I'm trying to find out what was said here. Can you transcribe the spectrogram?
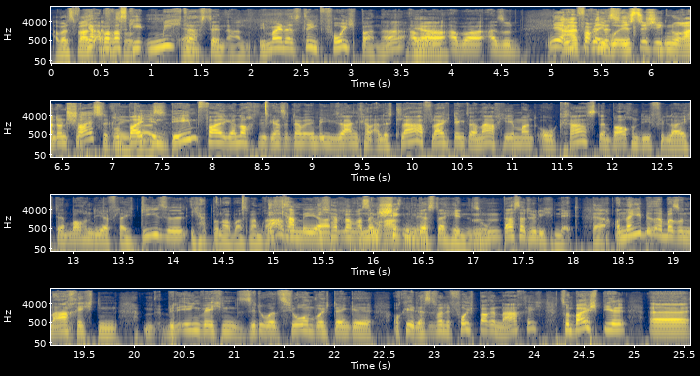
aber das war Ja, aber was so, geht mich ja. das denn an? Ich meine, das klingt furchtbar, ne? Aber, Ja. aber also. Ja, wenn- einfach wenn egoistisch, ignorant und scheiße klingt Wobei das. in dem Fall ja noch die ganze Zeit irgendwie sagen kann, alles klar, vielleicht denkt danach jemand, oh krass, dann brauchen die vielleicht, dann brauchen die ja vielleicht Diesel, ich habe doch noch was beim hab- Rasenmäher ich hab noch was und dann schicken die Rasenmäher. das dahin. So. Mhm. Das ist natürlich nett. Ja. Und dann gibt es aber so Nachrichten mit irgendwelchen Situationen, wo ich denke, okay, das ist eine furchtbare Nachricht. Zum Beispiel äh,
